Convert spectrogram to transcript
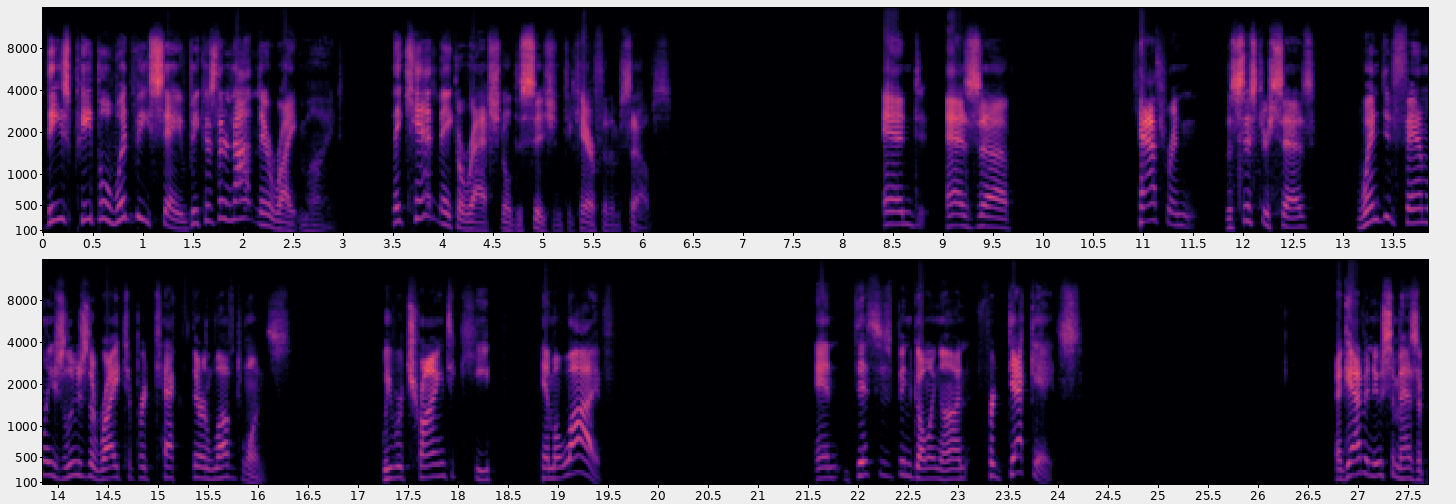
these people would be saved because they're not in their right mind. They can't make a rational decision to care for themselves. And as uh, Catherine, the sister, says, when did families lose the right to protect their loved ones? We were trying to keep him alive. And this has been going on for decades. Now, Gavin Newsom has a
